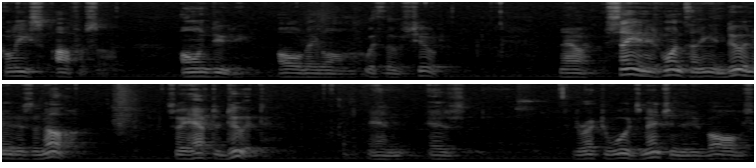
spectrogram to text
police officer on duty all day long with those children. Now, saying is one thing and doing it is another. So you have to do it. And as Director Woods mentioned, it involves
